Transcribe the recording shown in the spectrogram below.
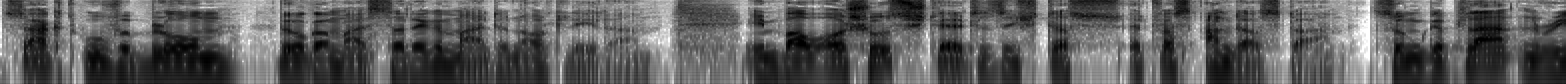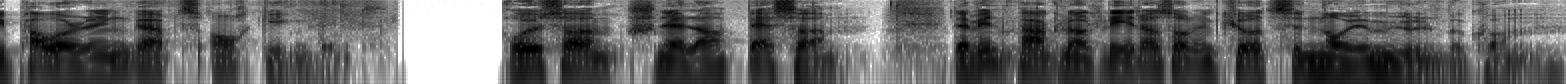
sagt Uwe Blom, Bürgermeister der Gemeinde Nordleder. Im Bauausschuss stellte sich das etwas anders dar. Zum geplanten Repowering gab es auch Gegenwind. Größer, schneller, besser. Der Windpark Nordleder soll in Kürze neue Mühlen bekommen.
